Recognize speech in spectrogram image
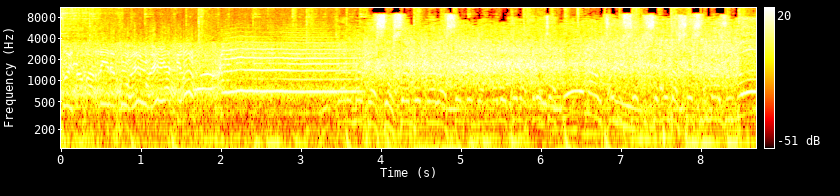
dois na barreira, correu, rei atirou. Gol! O cara na frente a bola. O time sempre chegando a chance de mais um gol.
